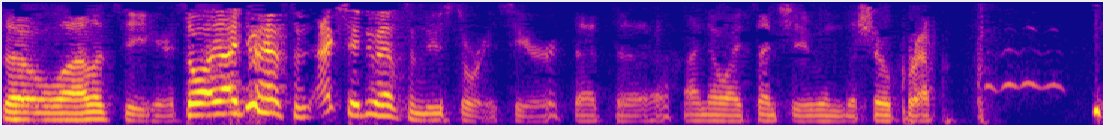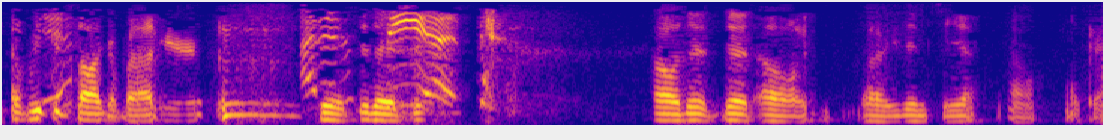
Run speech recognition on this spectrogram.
So uh, let's see here. So I, I do have some. Actually, I do have some news stories here that uh, I know I sent you in the show prep. that we Yeah? can talk about here. I Did- didn't did I- see it. Oh, did did oh oh you didn't see it? Oh, okay.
